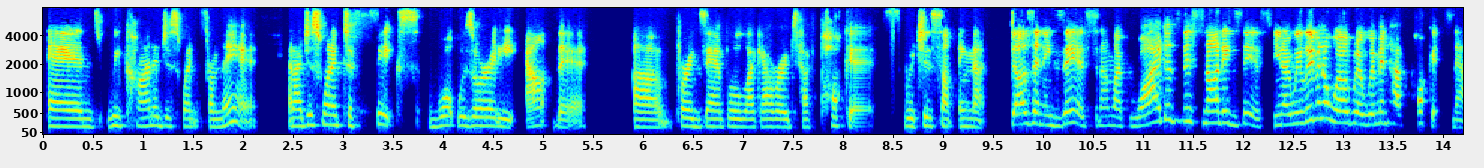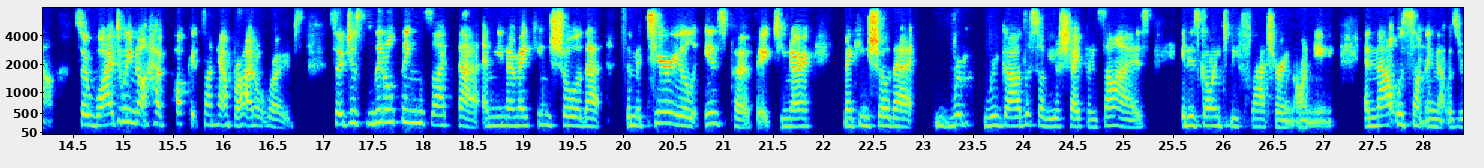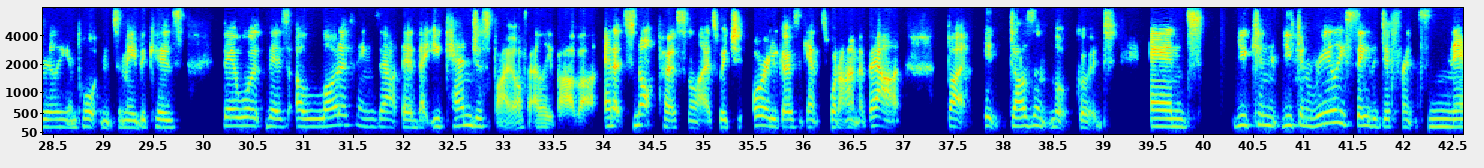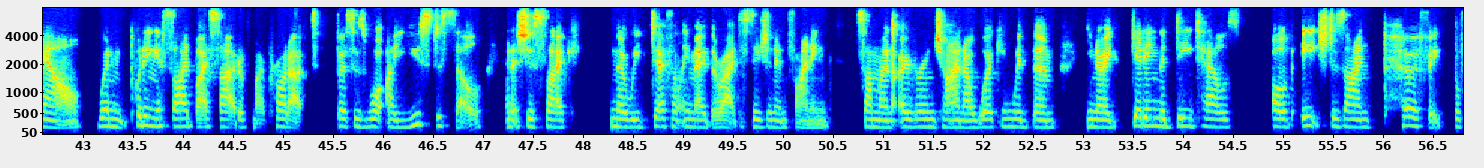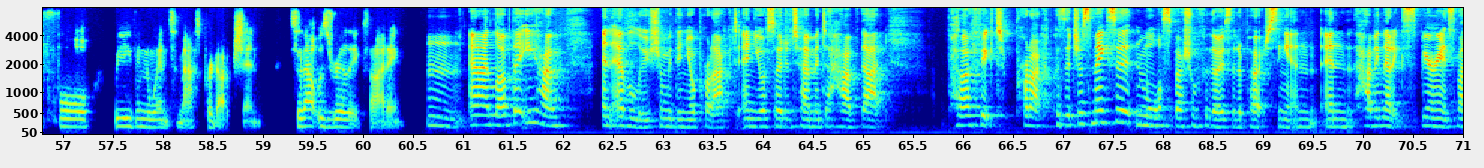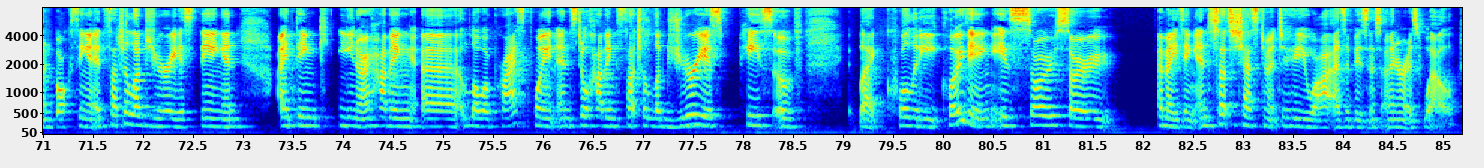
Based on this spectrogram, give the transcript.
And we kind of just went from there. And I just wanted to fix what was already out there. Um, for example, like our robes have pockets, which is something that doesn't exist. And I'm like, why does this not exist? You know, we live in a world where women have pockets now. So why do we not have pockets on our bridal robes? So just little things like that. And, you know, making sure that the material is perfect, you know, making sure that re- regardless of your shape and size, it is going to be flattering on you. And that was something that was really important to me because there were there's a lot of things out there that you can just buy off Alibaba and it's not personalized which already goes against what I'm about but it doesn't look good and you can you can really see the difference now when putting a side by side of my product versus what I used to sell and it's just like no we definitely made the right decision in finding someone over in China working with them you know getting the details of each design perfect before we even went to mass production so that was really exciting. Mm. And I love that you have an evolution within your product and you're so determined to have that perfect product because it just makes it more special for those that are purchasing it and, and having that experience of unboxing it. It's such a luxurious thing. And I think, you know, having a lower price point and still having such a luxurious piece of like quality clothing is so, so amazing and such a testament to who you are as a business owner as well.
